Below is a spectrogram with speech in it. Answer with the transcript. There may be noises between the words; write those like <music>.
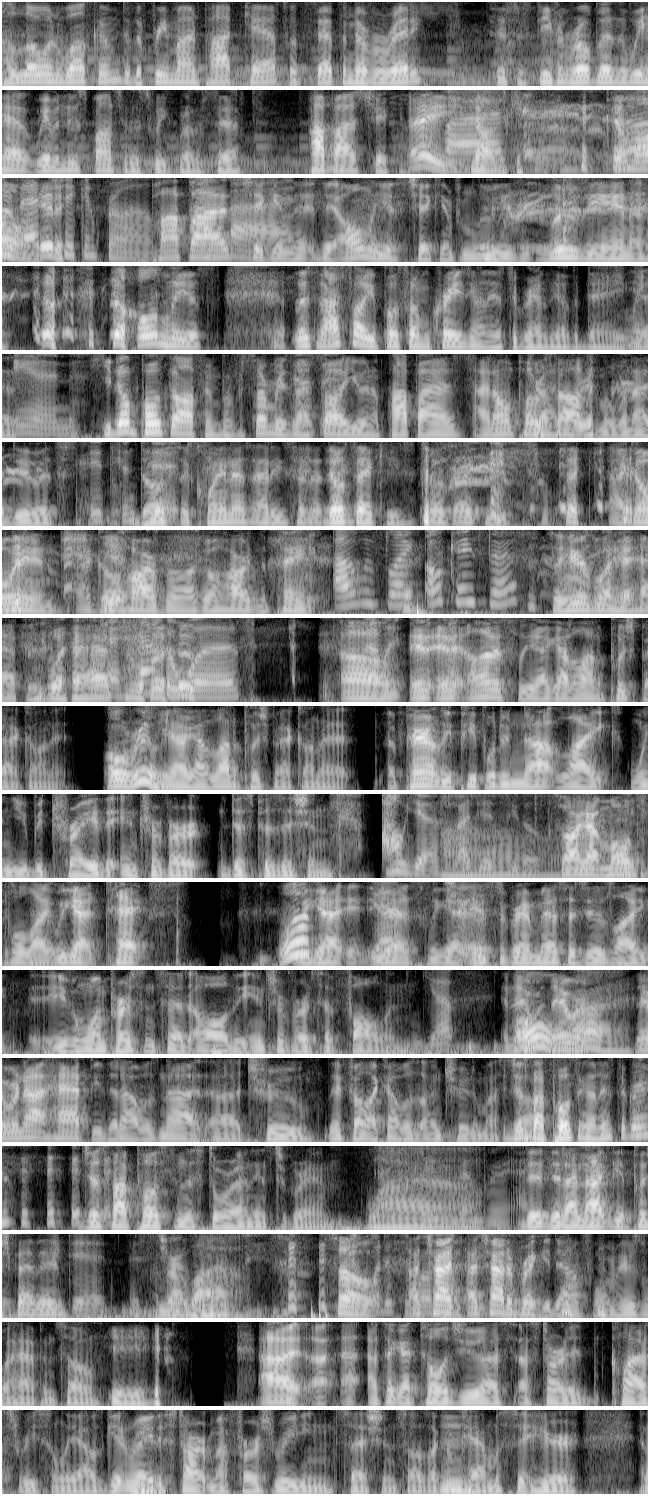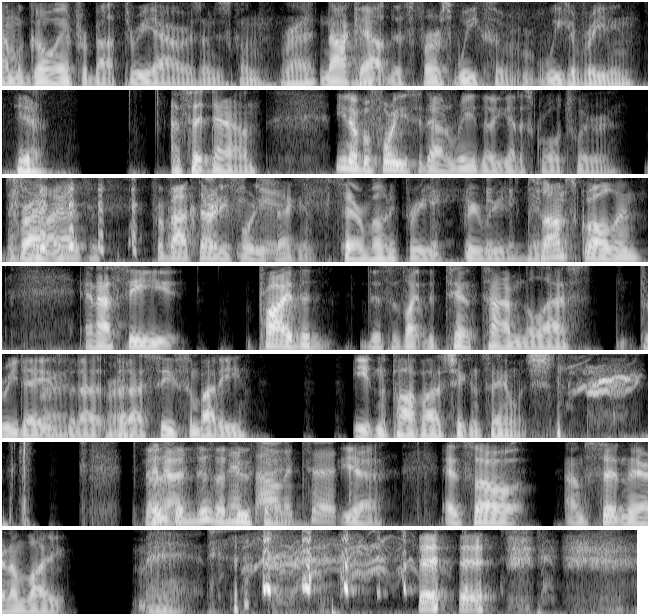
Well, hello and welcome to the Free Mind Podcast with Seth and Nerva Ready. This is Stephen Robles, and we have we have a new sponsor this week, brother Seth. Popeye's Chicken. Hey, No, I'm just kidding. Come Where's on. that Kidding. chicken from? Popeye's, Popeyes. chicken, the, the onlyest chicken from Louisi- <laughs> Louisiana. <laughs> the onlyest. Listen, I saw you post something crazy on Instagram the other He day. went Yes. in. You don't post often, but for some reason I doesn't. saw you in a Popeyes I don't post Drive-thru. often, but when I do, it's, <laughs> It's Dos intense. Equinas. How do you say that? Dos name? Equis. Dos Equis. I go in. I go Yeah. hard, bro. I go hard in the paint. I was like, okay, Seth. So here's what had happened. What What happened? happened was, Um, and, and honestly, I got a lot of pushback on it. Oh, really? Yeah, I got a lot of pushback on that. Apparently, people do not like when you betray the introvert disposition. oh yes, I did see those. So I got multiple, like, we got texts What? We got yes, we got true. Instagram messages like even one person said all the introverts have fallen, Yep. and they Oh, were they were they were not happy that I was not uh, true. They felt like I was untrue to myself Just by posting on Instagram? <laughs> just by posting the story on Instagram. wow. I do remember. I Did, did I yeah. not get pushback, You did. It's I'm true. not lying. <laughs> Wow. So What is the I tried I tried to break it down for <laughs> him. Here's what happened. So Yeah, yeah, yeah. I, I I think I told you I started class recently. I was getting ready to start my first reading session, so I was like, Mm. okay, I'm gonna sit here and I'm gonna go in for about three hours. I'm just gonna Right. knock right. out this first weeks of week of reading. Yeah. I sit down. You know, before you sit down and read though, you got to scroll Twitter just Right, for, right. For about <laughs> Of 30, 40 seconds. ceremony pre pre reading. <laughs> So I'm scrolling, and I see probably the this is like the tenth time in the last three days, Right, but I but. I see somebody eating the Popeyes chicken sandwich. <laughs> this, is and this is a new That's all thing. it took. yeah, and so I'm sitting there and I'm like, man. <laughs>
